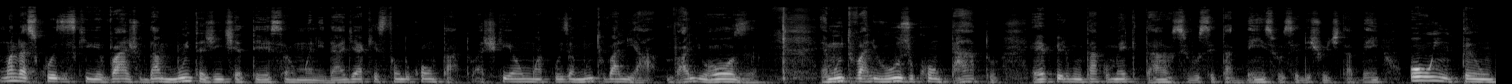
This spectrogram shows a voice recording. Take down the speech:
uma das coisas que vai ajudar muita gente a ter essa humanidade é a questão do contato. Acho que é uma coisa muito valiosa. É muito valioso o contato. É perguntar como é que tá, se você tá bem, se você deixou de estar tá bem. Ou então.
